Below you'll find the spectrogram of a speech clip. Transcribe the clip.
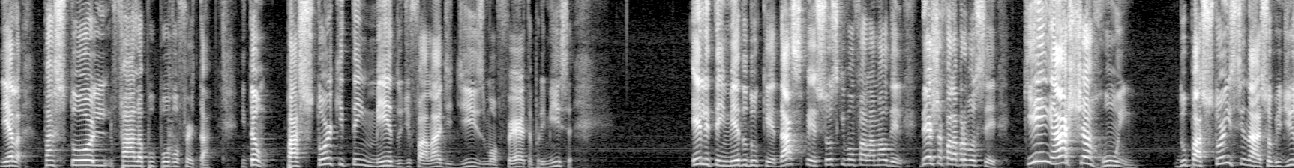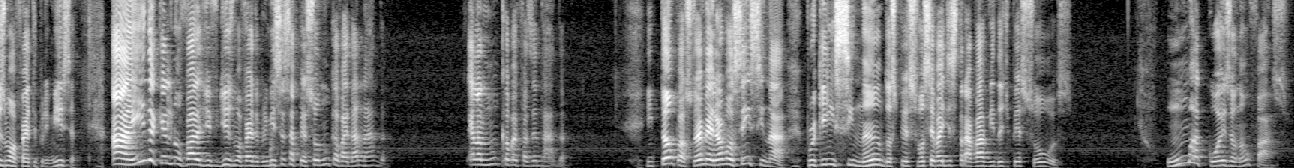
E ela, pastor, fala para o povo ofertar. Então, pastor que tem medo de falar de dízimo, oferta, primícia, ele tem medo do quê? Das pessoas que vão falar mal dele. Deixa eu falar para você. Quem acha ruim do pastor ensinar sobre dízimo, oferta e primícia, ainda que ele não fale de dízimo, oferta e primícia, essa pessoa nunca vai dar nada. Ela nunca vai fazer nada. Então, pastor, é melhor você ensinar, porque ensinando as pessoas, você vai destravar a vida de pessoas. Uma coisa eu não faço.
